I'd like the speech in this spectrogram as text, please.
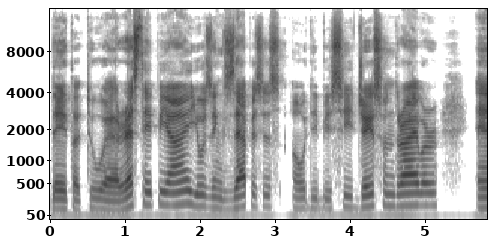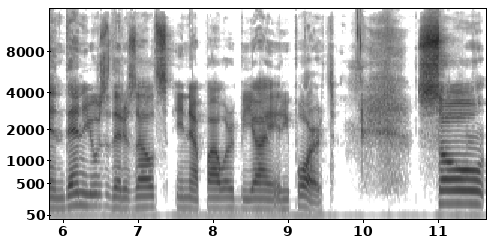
data to a REST API using ZappySys's ODBC JSON driver and then use the results in a Power BI report. So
